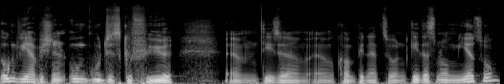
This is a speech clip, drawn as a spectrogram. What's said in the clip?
irgendwie habe ich ein ungutes Gefühl, ähm, diese äh, Kombination. Geht das nur mir so?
